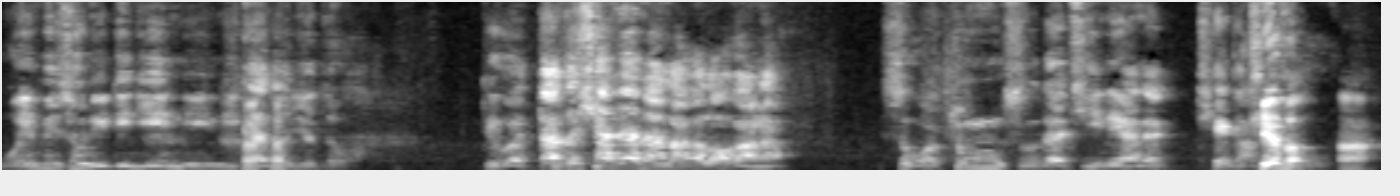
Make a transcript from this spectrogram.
我又没收你定金，你你该走就走，对吧？但是现在呢，那个老板呢，是我忠实的几年的铁杆铁粉啊，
